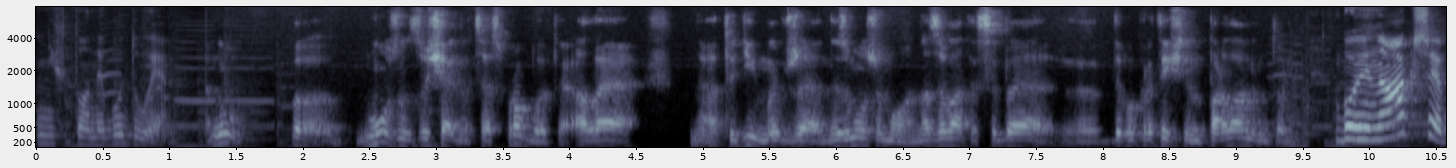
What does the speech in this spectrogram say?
ніхто не будує. Ну е, можна звичайно це спробувати, але е, тоді ми вже не зможемо називати себе е, демократичним парламентом. Бо інакше б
